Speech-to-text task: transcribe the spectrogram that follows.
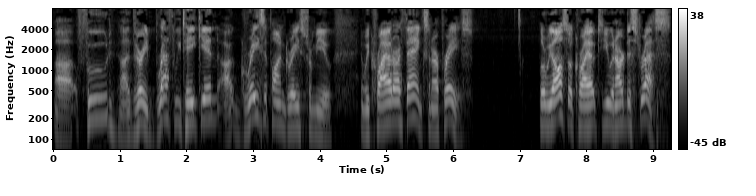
uh, food, uh, the very breath we take in, uh, grace upon grace from you. And we cry out our thanks and our praise. Lord, we also cry out to you in our distress.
